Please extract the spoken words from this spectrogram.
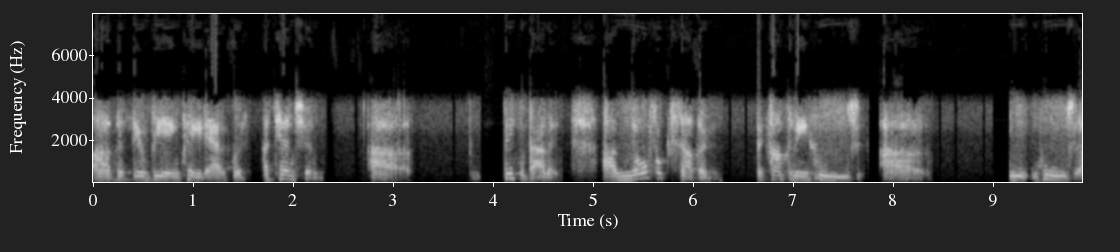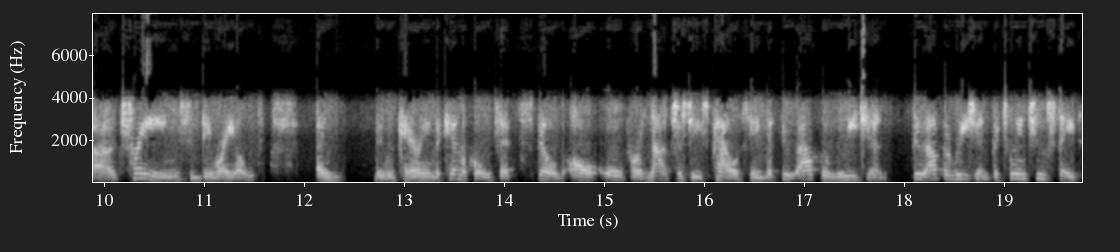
uh, that they're being paid adequate attention. Uh, think about it. Uh, Norfolk Southern, the company whose uh, whose uh, trains derailed and they were carrying the chemicals that spilled all over, not just East Palestine, but throughout the region, throughout the region, between two states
